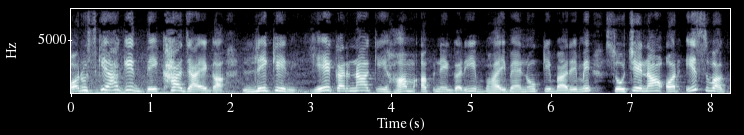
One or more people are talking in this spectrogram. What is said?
और उसके आगे देखा जाएगा। लेकिन ये करना कि हम अपने गरीब भाई बहनों के बारे में सोचे ना और इस वक्त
